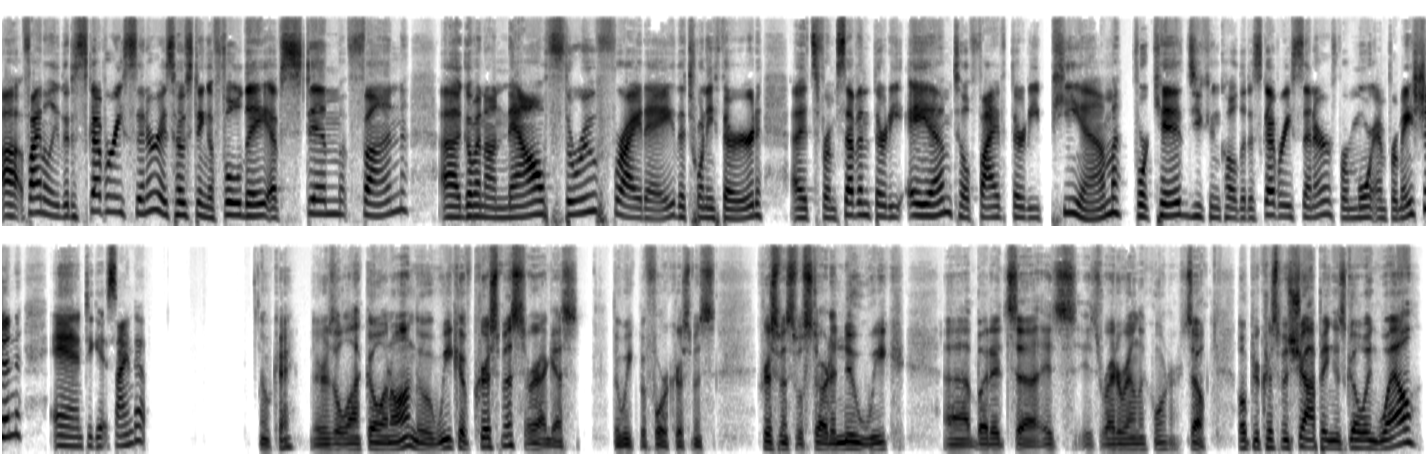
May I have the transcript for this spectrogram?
Uh, finally, the Discovery Center is hosting a full day of STEM fun uh, going on now through Friday, the 23rd. Uh, it's from 7:30 a.m. till 5:30 p.m. For kids, you can call the Discovery Center for more information and to get signed up. Okay, there's a lot going on. The week of Christmas, or I guess the week before Christmas, Christmas will start a new week. Uh, but it's uh, it's it's right around the corner. So hope your Christmas shopping is going well,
